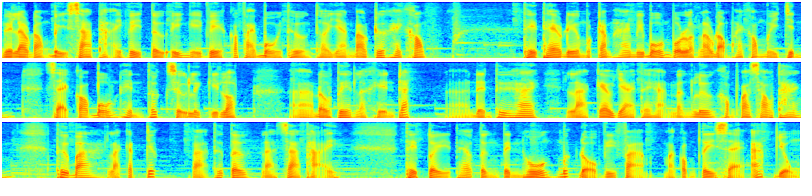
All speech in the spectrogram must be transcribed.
Người lao động bị sa thải vì tự ý nghỉ việc có phải bồi thường thời gian báo trước hay không? thì theo điều 124 Bộ luật Lao động 2019 sẽ có bốn hình thức xử lý kỷ luật. À, đầu tiên là khiển trách, à, đến thứ hai là kéo dài thời hạn nâng lương không quá 6 tháng, thứ ba là cách chức và thứ tư là sa thải. Thì tùy theo từng tình huống, mức độ vi phạm mà công ty sẽ áp dụng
